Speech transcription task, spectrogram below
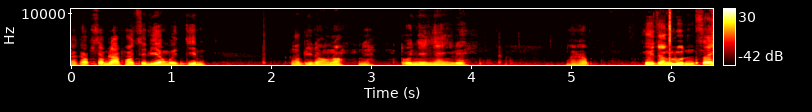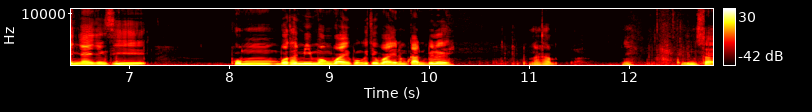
นะครับสำหรับเขาสิเลี้ยงไว้กินนะพี่น้องเนาะเนี่ยตัวใหญ่ๆเลยนะครับ คือจังรุ่นใส่ใหญ่จังสีผมบ่ถ้ามีมองไหวผมก็จะไหวน้ำกันไปเลยนะครับนี่รุ่นใส่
